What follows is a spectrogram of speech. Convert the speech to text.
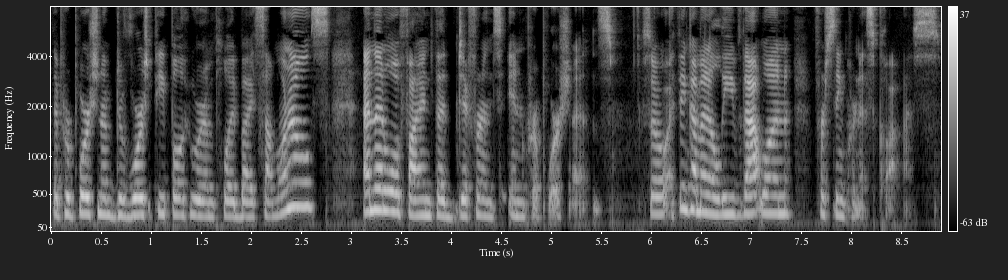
the proportion of divorced people who are employed by someone else, and then we'll find the difference in proportions. So I think I'm going to leave that one for synchronous class.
